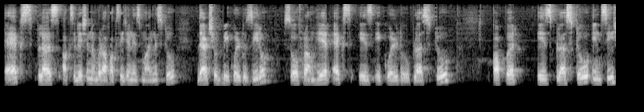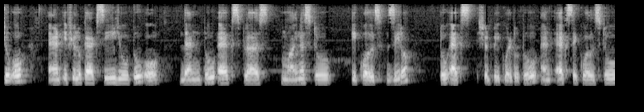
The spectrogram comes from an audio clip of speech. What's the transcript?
X plus oxidation number of oxygen is minus 2. That should be equal to 0. So from here X is equal to plus 2. Copper is plus 2 in CuO and if you look at Cu2O then 2x plus minus 2 equals 0 2x should be equal to 2 and x equals 2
